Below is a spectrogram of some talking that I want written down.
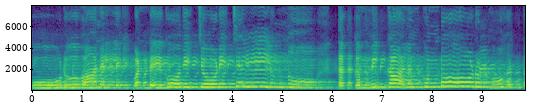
കൂടുവാനല്ലേ പണ്ട് കോതിച്ചോടി ചെല്ലുന്നു. തക്കം ഇക്കാലം കൊണ്ടോടുൾ മോഹത്ത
